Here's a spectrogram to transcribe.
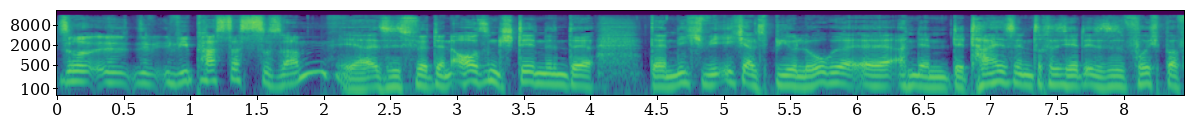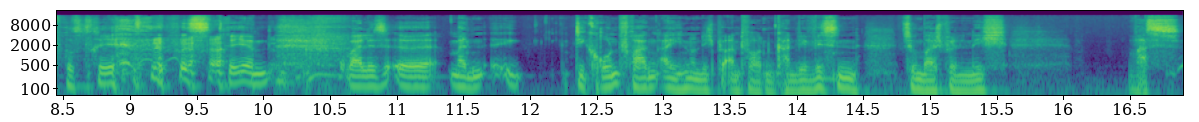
So, äh, wie passt das zusammen? Ja, es ist für den Außenstehenden, der, der nicht wie ich als Biologe äh, an den Details interessiert ist, es furchtbar frustrierend, frustrierend weil es äh, man die Grundfragen eigentlich noch nicht beantworten kann. Wir wissen zum Beispiel nicht, was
